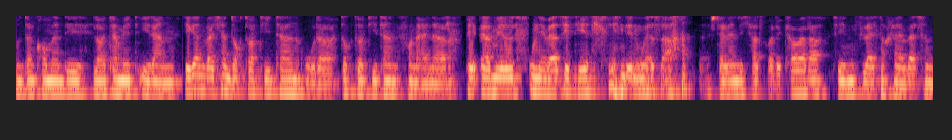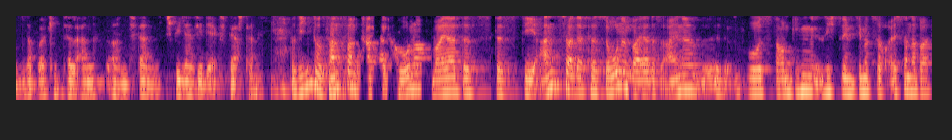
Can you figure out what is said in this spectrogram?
Und dann kommen die Leute mit ihren irgendwelchen Doktortiteln oder Doktortiteln von einer Papermill-Universität in den USA, stellen sich halt vor die Kamera, ziehen vielleicht noch einen weißen Laborkittel an und dann spielen sie die Experten. Was ich interessant fand, gerade bei Corona, war ja, dass, dass die Anzahl der Personen war ja das eine, wo es darum ging, sich zu dem Thema zu äußern, aber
